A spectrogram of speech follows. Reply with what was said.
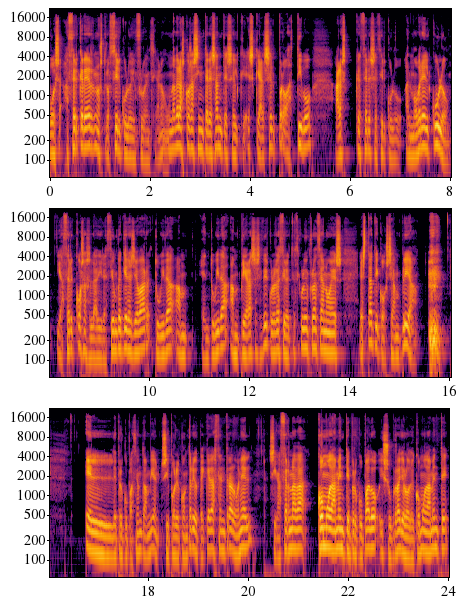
Pues hacer creer nuestro círculo de influencia. ¿no? Una de las cosas interesantes es que al ser proactivo harás crecer ese círculo. Al mover el culo y hacer cosas en la dirección que quieres llevar, tu vida, en tu vida ampliarás ese círculo. Es decir, el círculo de influencia no es estático, se amplía. el de preocupación también. Si por el contrario te quedas centrado en él, sin hacer nada, cómodamente preocupado, y subrayo lo de cómodamente,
